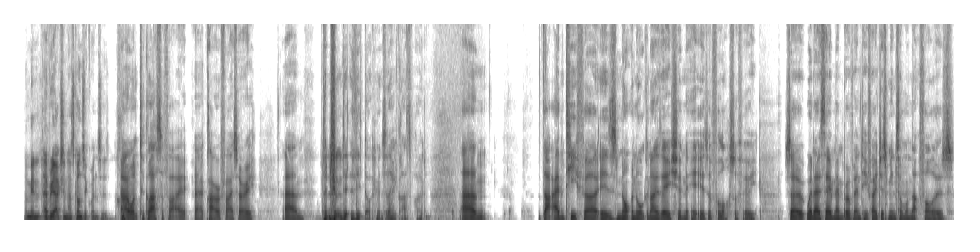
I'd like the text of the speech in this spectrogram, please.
I mean, every action has consequences. I want to classify, uh, clarify, sorry. Um, these documents are very classified. Um, that Antifa is not an organization, it is a philosophy. So when I say member of Antifa, I just mean someone that follows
